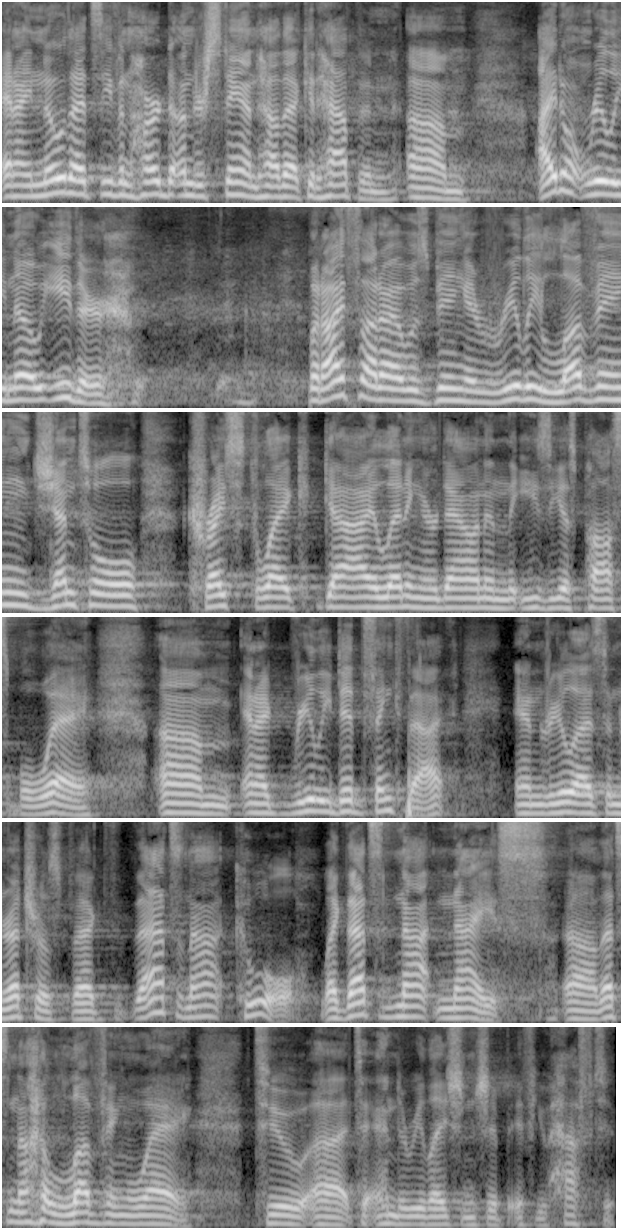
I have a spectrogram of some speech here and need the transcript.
And I know that's even hard to understand how that could happen. Um, I don't really know either, but I thought I was being a really loving, gentle, Christ like guy, letting her down in the easiest possible way. Um, and I really did think that and realized in retrospect that's not cool. Like, that's not nice. Uh, that's not a loving way to, uh, to end a relationship if you have to.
